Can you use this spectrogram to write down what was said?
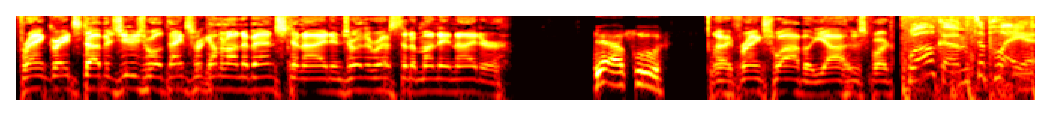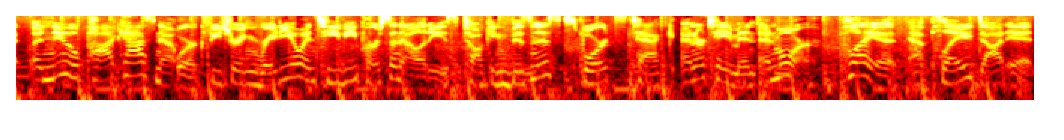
Frank, great stuff as usual. Thanks for coming on the bench tonight. Enjoy the rest of the Monday Nighter. Yeah, absolutely. All right, Frank Schwab of Yahoo Sports. Welcome to Play It, a new podcast network featuring radio and TV personalities talking business, sports, tech, entertainment, and more. Play it at play.it.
